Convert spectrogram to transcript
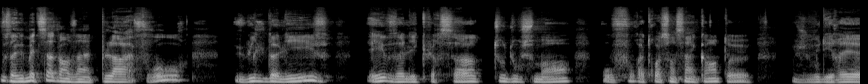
Vous allez mettre ça dans un plat à four, huile d'olive, et vous allez cuire ça tout doucement au four à 350 je vous dirais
